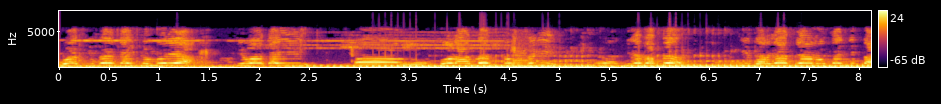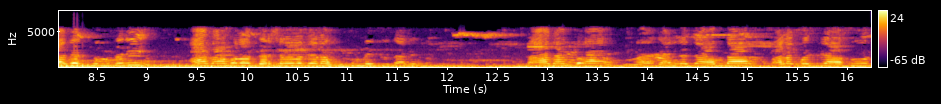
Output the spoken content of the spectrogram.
व तिथं काही कंदोऱ्या किंवा काही गोड अंदाज करून तरी दिलं जातं. की दर्गा त्या लोकांनी ताब्यात घेऊन तरी आज आम्हाला दर्शनाला त्याला हुकूम नाही दिला आलेला आज आमचा अं, जालन्याचे आमदार पालकमंत्री असून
